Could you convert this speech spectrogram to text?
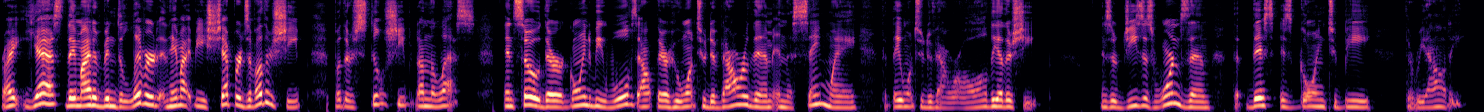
right? Yes, they might have been delivered and they might be shepherds of other sheep, but they're still sheep nonetheless. And so there are going to be wolves out there who want to devour them in the same way that they want to devour all the other sheep. And so Jesus warns them that this is going to be the reality.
